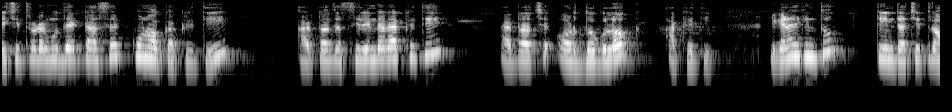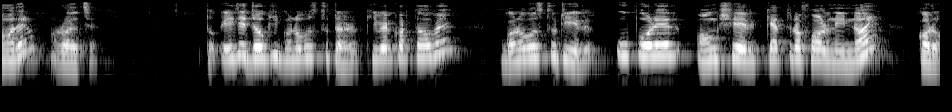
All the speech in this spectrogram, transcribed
এই চিত্রটার মধ্যে একটা আছে কোণক আকৃতি, আরেকটা হচ্ছে সিলিন্ডার আকৃতি, আরেকটা হচ্ছে অর্ধগোলক আকৃতি। এখানে কিন্তু তিনটা চিত্র আমাদের রয়েছে। তো এই যে যৌগিক গণবস্তুটার কী বের করতে হবে? গণবস্তুটির উপরের অংশের ক্ষেত্রফল নির্ণয় করো।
